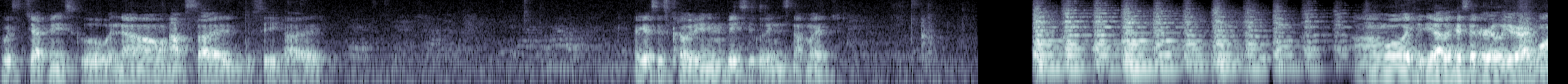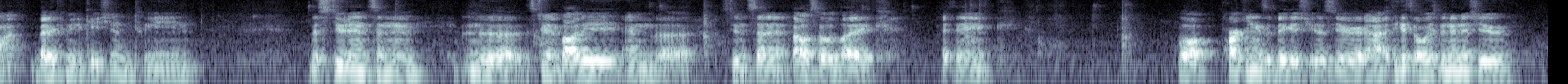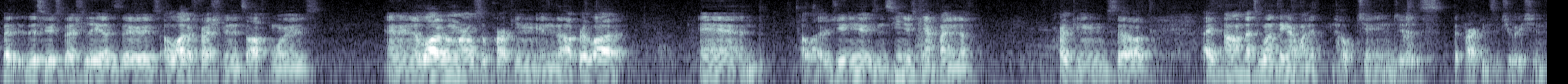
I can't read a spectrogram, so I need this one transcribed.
with Japanese school, but now outside City High. I guess it's coding basically, and it's not much. Um, well, like yeah, like I said earlier, I want better communication between the students and, and the, the student body and the student senate. But also, like I think, well, parking is a big issue this year, and I think it's always been an issue, but this year especially, as there's a lot of freshmen and sophomores, and a lot of them are also parking in the upper lot, and a lot of juniors and seniors can't find enough parking, so I, um, that's one thing I want to help change is the parking situation.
